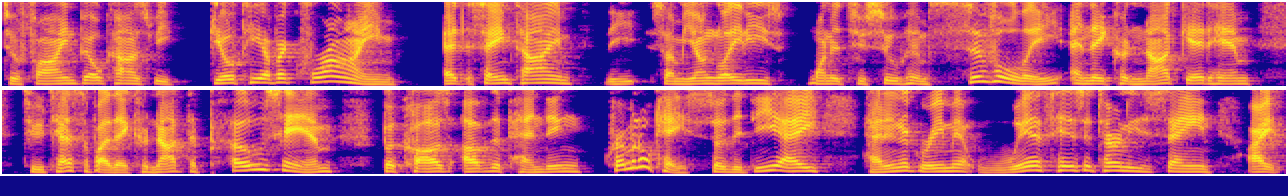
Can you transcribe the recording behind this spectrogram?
to find Bill Cosby guilty of a crime. At the same time, the some young ladies wanted to sue him civilly and they could not get him to testify. They could not depose him because of the pending criminal case. So the DA had an agreement with his attorneys saying, all right,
